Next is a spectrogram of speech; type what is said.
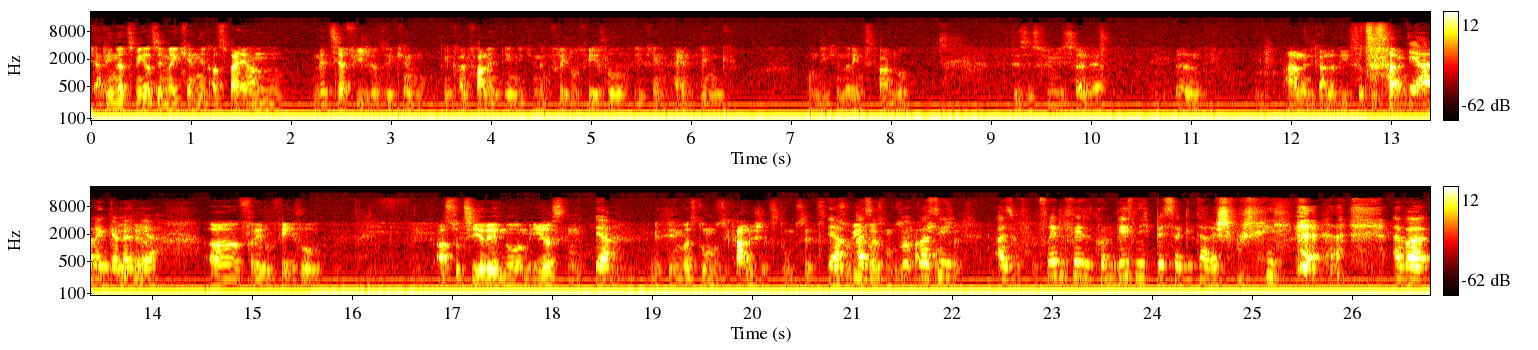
erinnert es mich, also ich, kenne aus Bayern nicht sehr viel. Also ich kenne den Karl Valentin, ich kenne den Friedel Fesel, ich kenne Heindling und ich kenne Ringsquandl. Das ist für mich so eine äh, Ahnengalerie sozusagen. Die Ahnengalerie, Ja. Äh, Friedel Fesel assoziiere ich nur am ersten Ja. Mit dem, was du musikalisch jetzt umsetzt. Ja, also wie also, du es musikalisch was ich, umsetzt. also Fredel Fesel kann wesentlich besser Gitarre spielen. Aber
